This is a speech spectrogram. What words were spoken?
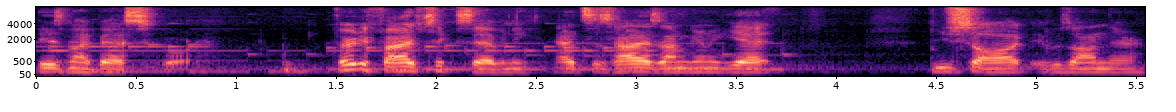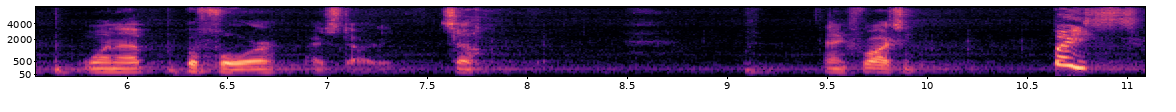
is my best score. 35, 670. That's as high as I'm going to get. You saw it. It was on there. One up before I started. So, thanks for watching. Peace.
